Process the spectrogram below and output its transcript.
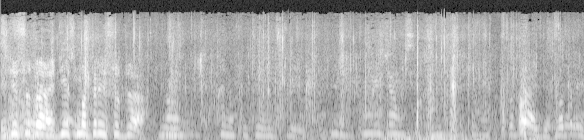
Иди сюда, иди смотри сюда. Сюда иди, смотри.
